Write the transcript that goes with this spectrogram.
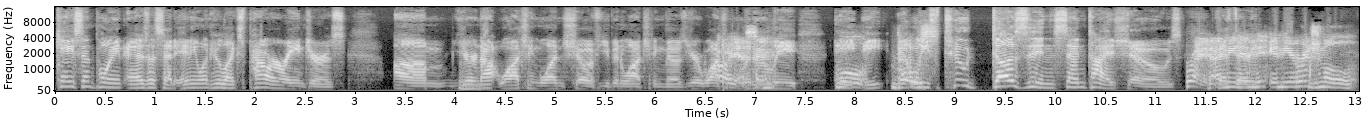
Case in point, as I said, anyone who likes Power Rangers, um, you're Mhm. not watching one show if you've been watching those. You're watching Oh, yeah, literally a- Well, a- that at was- least two dozen Sentai shows. Right. I mean, in the, in the original,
